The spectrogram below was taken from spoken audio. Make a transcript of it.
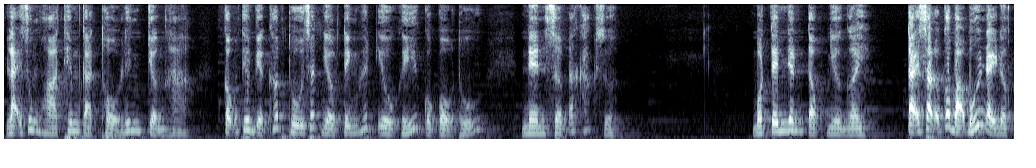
Lại dung hòa thêm cả thổ linh trường hà, Cộng thêm việc hấp thu rất nhiều tinh huyết yêu khí của cổ thú, Nên sớm đã khác xưa. Một tên nhân tộc như ngươi, Tại sao lại có bảo bối này được?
